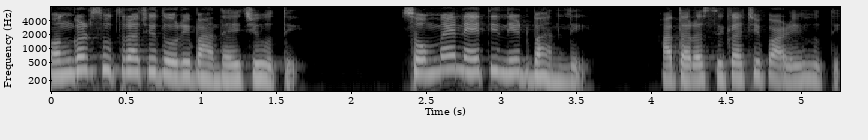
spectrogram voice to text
मंगळसूत्राची दोरी बांधायची होती. सौम्याने ती नीट बांधली. आता रसिकाची पाळी होती.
